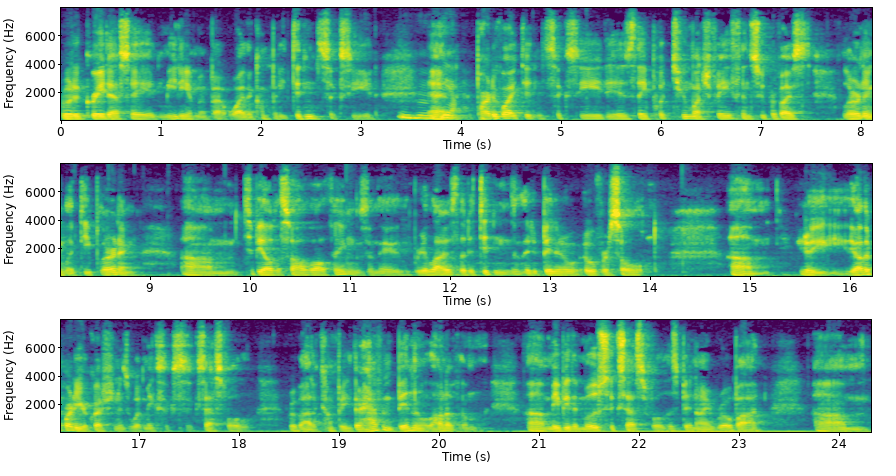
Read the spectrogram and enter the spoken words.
wrote a great essay in Medium about why the company didn't succeed. Mm-hmm, and yeah. part of why it didn't succeed is they put too much faith in supervised learning, like deep learning, um, to be able to solve all things. And they realized that it didn't, that it had been oversold. Um, you know, the other part of your question is what makes a successful robotic company. There haven't been a lot of them. Um, maybe the most successful has been iRobot, um,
